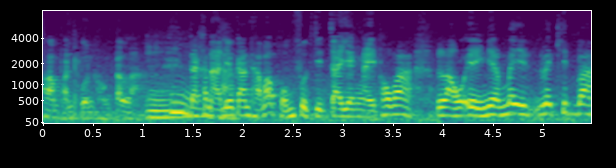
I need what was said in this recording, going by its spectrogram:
ความผันผวนของตลาดอืมแต่ขณะเดียวกันถามว่าผมฝึกจิตใจยังไง เพราะว่าเราเองเนี่ยไม่ไม่คิดว่า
